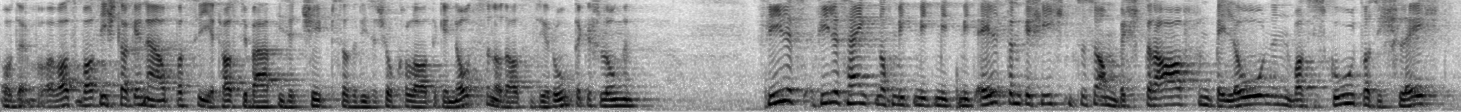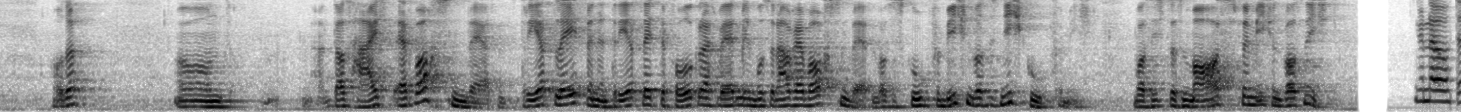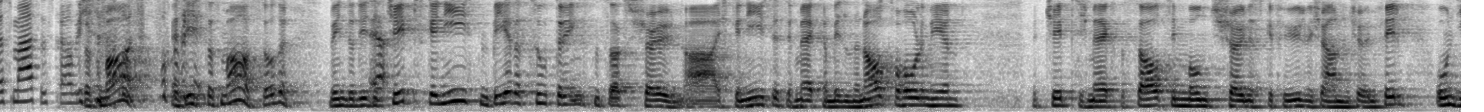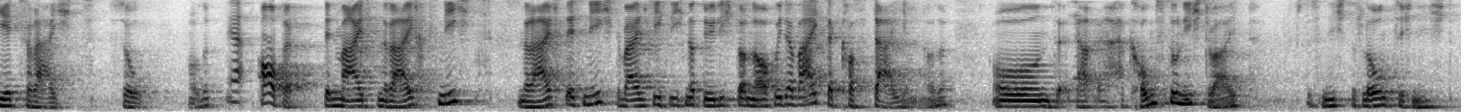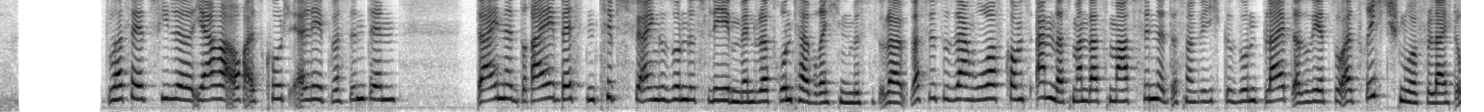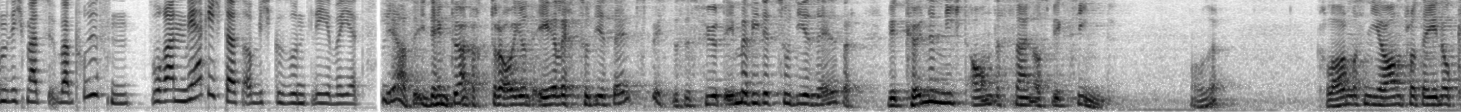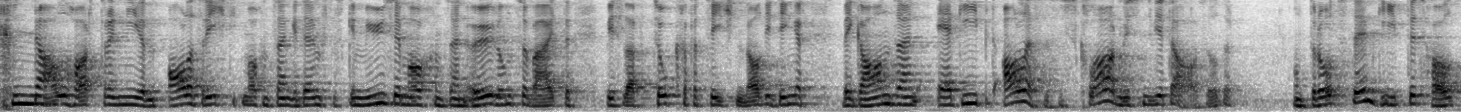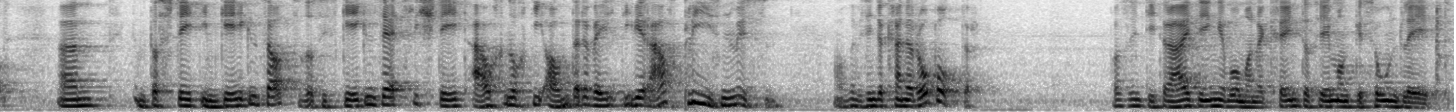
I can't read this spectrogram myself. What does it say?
Oder was, was ist da genau passiert? Hast du überhaupt diese Chips oder diese Schokolade genossen oder hast du sie runtergeschlungen? Vieles, vieles hängt noch mit, mit, mit, mit Elterngeschichten zusammen. Bestrafen, belohnen, was ist gut, was ist schlecht, oder? Und das heißt erwachsen werden. Triathlet, wenn ein Triathlet erfolgreich werden will, muss er auch erwachsen werden. Was ist gut für mich und was ist nicht gut für mich? Was ist das Maß für mich und was nicht? Genau, das Maß ist, glaube ich. Das, das Maß. Es ist das Maß, oder? Wenn du diese ja. Chips genießt, ein Bier dazu trinkst und sagst, schön, ah, ich genieße es, ich merke ein bisschen den Alkohol im Hirn, die Chips, ich merke das Salz im Mund, schönes Gefühl, wir schauen einen schönen Film und jetzt reicht's. So. Oder? Ja. Aber den meisten reicht es nichts. reicht es nicht, weil sie sich natürlich danach wieder weiter kasteien. Oder? Und da kommst du nicht weit. Das, ist nicht, das lohnt sich nicht. Du hast ja jetzt viele Jahre auch als Coach erlebt. Was sind denn deine drei besten Tipps für ein gesundes Leben, wenn du das runterbrechen müsstest? Oder was würdest du sagen, worauf kommt es an, dass man das Maß findet, dass man wirklich gesund bleibt? Also jetzt so als Richtschnur vielleicht, um sich mal zu überprüfen. Woran merke ich das, ob ich gesund lebe jetzt? Ja, also indem du einfach treu und ehrlich zu dir selbst bist. Das führt immer wieder zu dir selber. Wir können nicht anders sein, als wir sind. Oder? Klar muss ein Jan Frodeno knallhart trainieren, alles richtig machen, sein gedämpftes Gemüse machen, sein Öl und so weiter, ein bisschen auf Zucker verzichten, all die Dinge, vegan sein. Er gibt alles, das ist klar, müssen wir das, oder? Und trotzdem gibt es halt, ähm, und das steht im Gegensatz, das ist gegensätzlich, steht auch noch die andere Welt, die wir auch pleasen müssen. Oder? Wir sind ja keine Roboter. Was sind die drei Dinge, wo man erkennt, dass jemand gesund lebt?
